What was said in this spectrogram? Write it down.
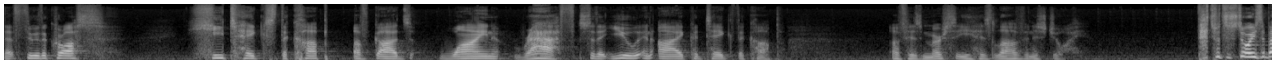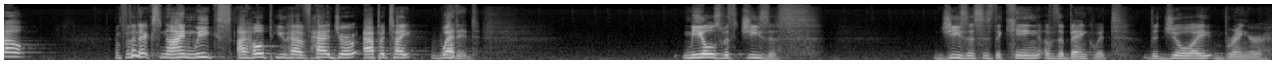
that through the cross, he takes the cup of God's wine wrath so that you and I could take the cup of his mercy, his love, and his joy. That's what the story's about. And for the next nine weeks, I hope you have had your appetite whetted. Meals with Jesus Jesus is the king of the banquet, the joy bringer.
